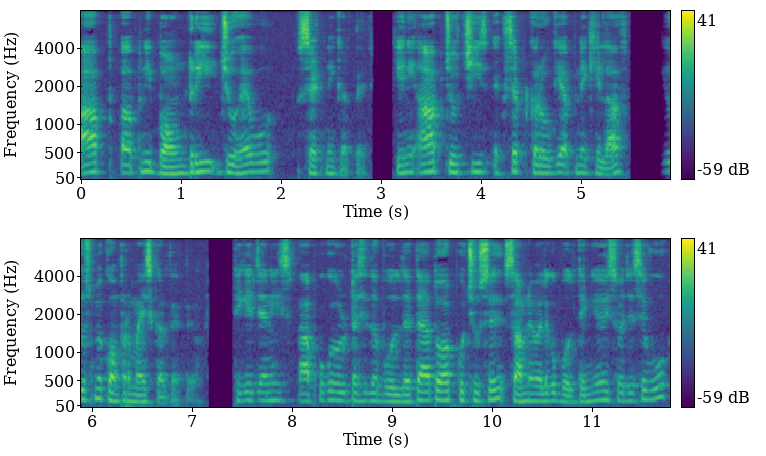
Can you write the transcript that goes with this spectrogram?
आप अपनी बाउंड्री जो है वो सेट नहीं करते। यानी आप जो चीज़ एक्सेप्ट करोगे अपने खिलाफ, ये उसमें कॉम्प्रोमाइज़ कर देते हो। ठीक है, यानी आपको कोई उल्टा सीधा बोल देता है तो आप कुछ उसे सामने वाले को बोलते नहीं हो, इस वजह से वो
